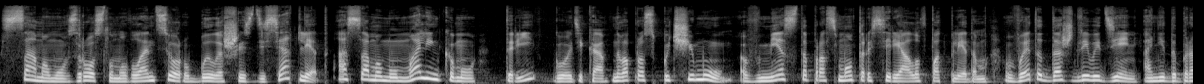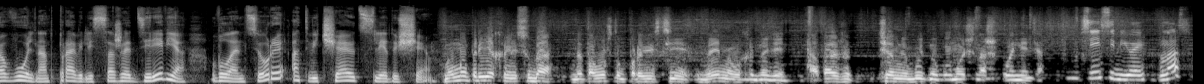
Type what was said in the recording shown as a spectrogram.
самому взрослому волонтеру было 60 лет, а самому маленькому три годика. На вопрос «почему?» вместо просмотра сериалов под пледом в этот дождливый день они добровольно отправились сажать деревья, волонтеры отвечают следующее. Но мы приехали сюда для того, чтобы провести время в выходной день, а также чем-нибудь ну, помочь нашей планете. Всей семьей. У нас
